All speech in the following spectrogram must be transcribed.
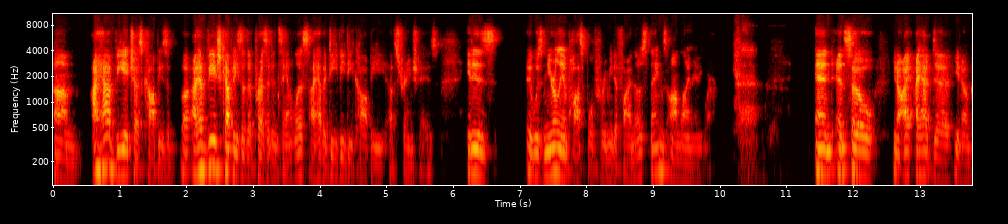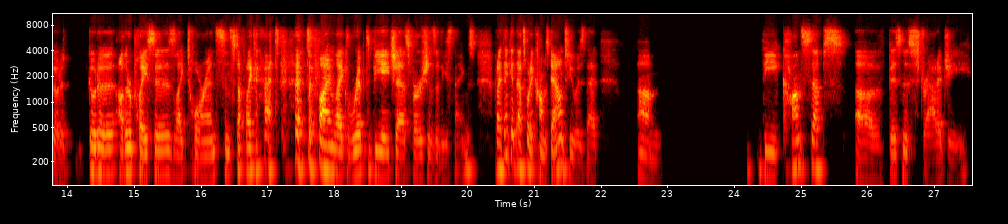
um, I have VHS copies of uh, I have VHS copies of the President's Analyst. I have a DVD copy of Strange Days. It is it was nearly impossible for me to find those things online anywhere. And and so you know I, I had to you know go to go to other places like torrents and stuff like that to find like ripped VHS versions of these things. But I think that's what it comes down to is that um, the concepts of business strategy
